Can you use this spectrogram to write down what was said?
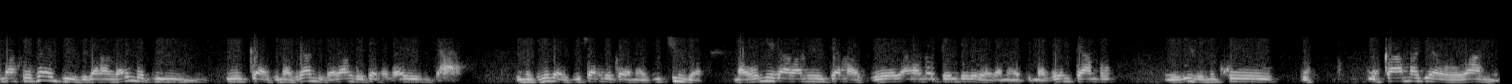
masocieties kana ngaringoti nyika zvina hazvirambi zvakangoita zvakaidhara zvimwe zvinenge zvichishanduka kana zvichinja maonero avanoita mazuva anopembererwa kana kuti mazuva emutambo. Even ukama chaivo hwevanhu.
